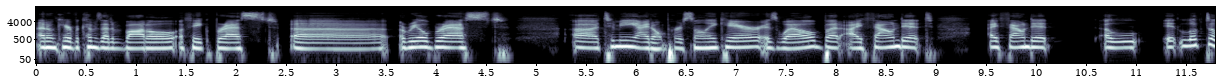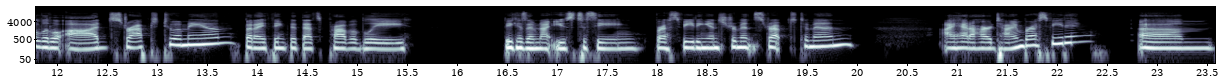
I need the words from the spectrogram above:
I don't care if it comes out of a bottle, a fake breast, uh a real breast. Uh to me, I don't personally care as well, but I found it I found it a it looked a little odd strapped to a man, but I think that that's probably because I'm not used to seeing breastfeeding instruments strapped to men. I had a hard time breastfeeding. Um,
